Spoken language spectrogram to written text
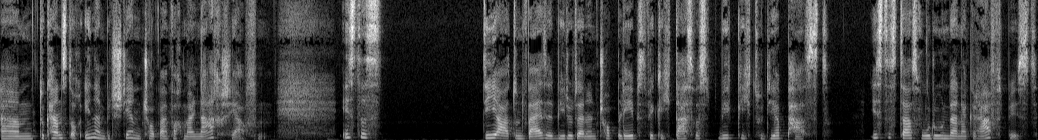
ähm, du kannst auch in einem bestehenden Job einfach mal nachschärfen. Ist das die Art und Weise, wie du deinen Job lebst, wirklich das, was wirklich zu dir passt? Ist es das, wo du in deiner Kraft bist?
